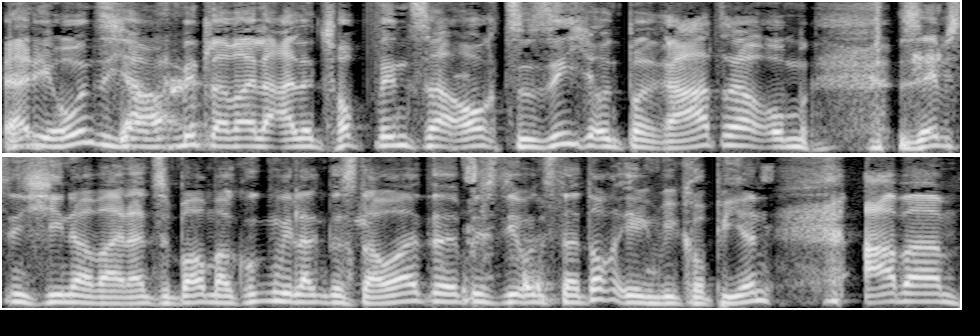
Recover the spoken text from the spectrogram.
Ja, die holen sich ja, ja mittlerweile alle Top-Winzer auch zu sich und Berater, um selbst in China Wein anzubauen. Mal gucken, wie lange das dauert, äh, bis die uns da doch irgendwie kopieren. Aber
